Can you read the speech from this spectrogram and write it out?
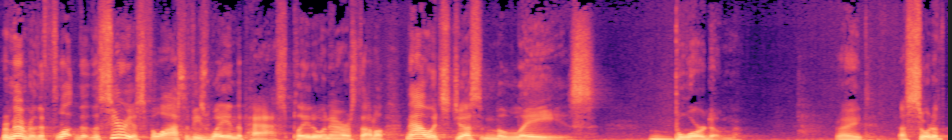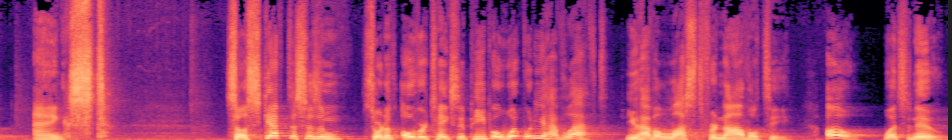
remember the, the, the serious philosophies way in the past, Plato and Aristotle, now it's just malaise, boredom, right? A sort of angst. So skepticism sort of overtakes the people. What, what do you have left? You have a lust for novelty. Oh, what's new?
